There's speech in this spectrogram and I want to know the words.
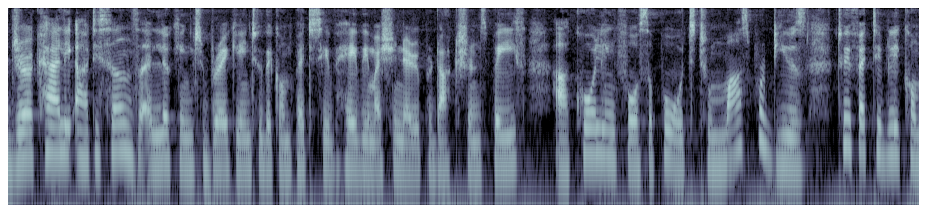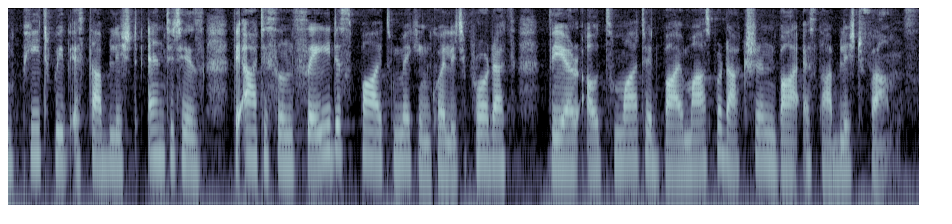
Jua Kali artisans looking to break into the competitive heavy machinery production space are calling for support to mass produce to effectively compete with established entities. The artisans say despite making quality products, they are outsmarted by mass production by established firms.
